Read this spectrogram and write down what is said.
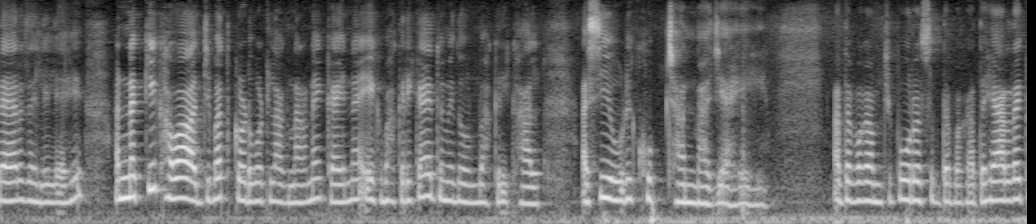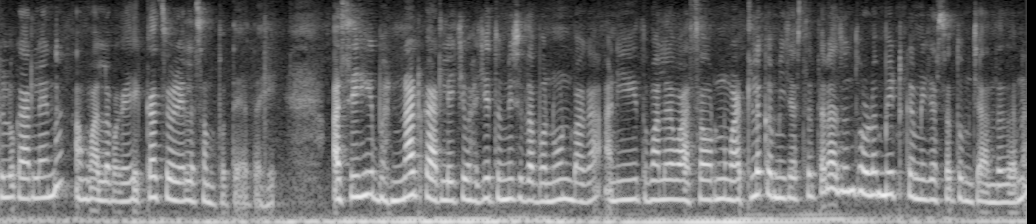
तयार झालेली आहे. आणि नक्की खावा अजिबात कडवट लागणार नाही. काही ना एक भाकरी काय तुम्ही दोन भाकरी खाल. अशी एवढी खूप छान भाजी आहे ही. आता बघा आमची पोरंसुद्धा बघा आता हे अर्धा किलो कारलं आहे ना आम्हाला बघा एकाच वेळेला संपत आहे आता हे. अशी ही भन्नाट कारल्याची भाजी तुम्ही सुद्धा बनवून बघा. आणि तुम्हाला वासावरून वाटलं कमी जास्त तर अजून थोडं मीठ कमी जास्त तुमच्या अंदाजानं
